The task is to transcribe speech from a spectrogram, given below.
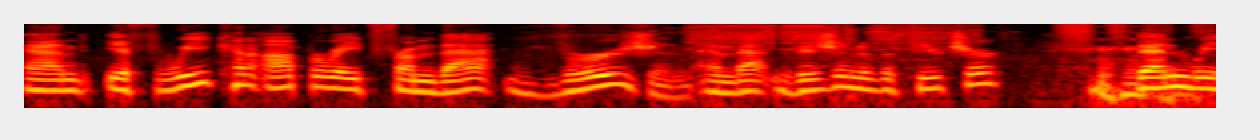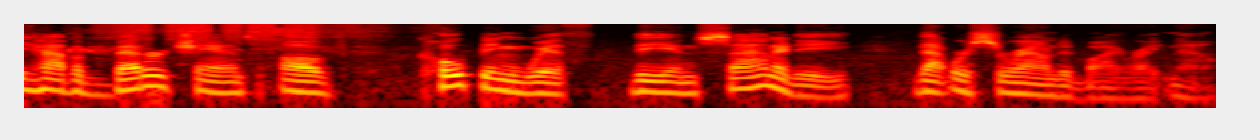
And if we can operate from that version and that vision of the future, then we have a better chance of coping with the insanity that we're surrounded by right now.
